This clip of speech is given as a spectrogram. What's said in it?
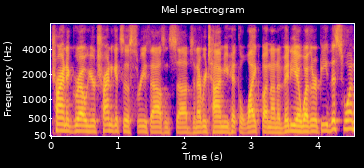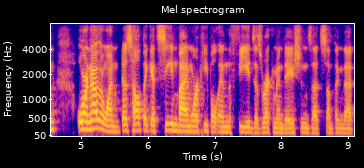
Trying to grow here, trying to get to those 3,000 subs. And every time you hit the like button on a video, whether it be this one or another one, does help it get seen by more people in the feeds as recommendations. That's something that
